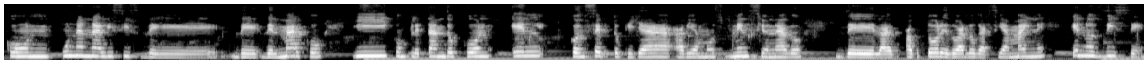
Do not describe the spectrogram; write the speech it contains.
con un análisis de, del marco y completando con el concepto que ya habíamos mencionado del autor Eduardo García Maine, que nos dice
